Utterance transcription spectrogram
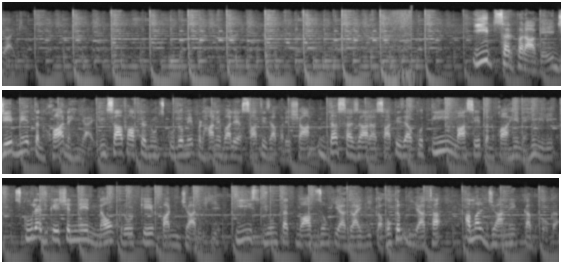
जाएगी। ईद सर पर आ गई। जेब में तनख्वाह नहीं आई। इंसाफ आफ्टरनून स्कूलों में पढ़ाने वाले इस परेशान। दस हज़ार इस को तीन माह से तनख्वाहें नहीं मिली। स्कूल एजुकेशन ने नौ करोड़ के फंड जारी किए। तीस जून तक मुआवजों की अदायगी का हुक्म दिया था। अमल जाने कब होगा?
